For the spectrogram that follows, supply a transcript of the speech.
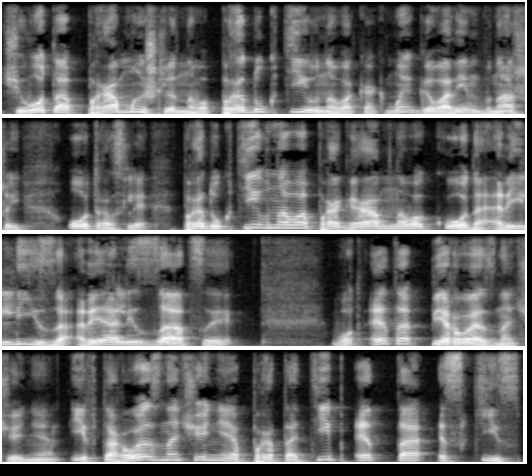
чего-то промышленного, продуктивного, как мы говорим в нашей отрасли, продуктивного программного кода, релиза, реализации. Вот это первое значение. И второе значение, прототип, это эскиз,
